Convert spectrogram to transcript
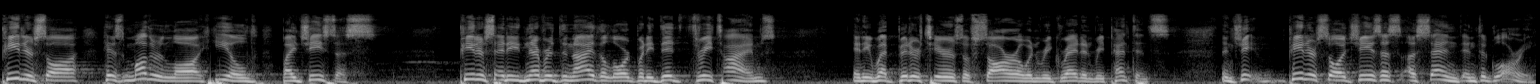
Peter saw his mother in law healed by Jesus. Peter said he'd never deny the Lord, but he did three times, and he wept bitter tears of sorrow and regret and repentance. And G- Peter saw Jesus ascend into glory.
